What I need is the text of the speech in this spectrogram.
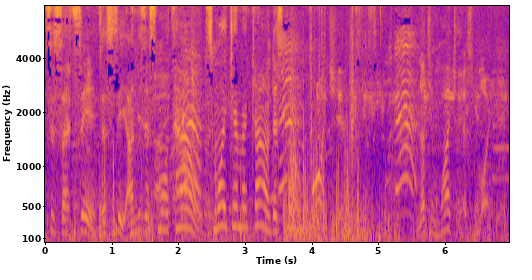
this is sightseeing. Let's see. And this is a small town, small German town. There's nothing much here. Nothing much to explore here.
